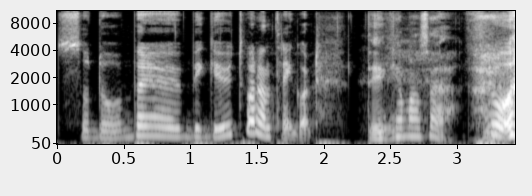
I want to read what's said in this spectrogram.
Så då började jag bygga ut våran trädgård. Det kan man säga. Från,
